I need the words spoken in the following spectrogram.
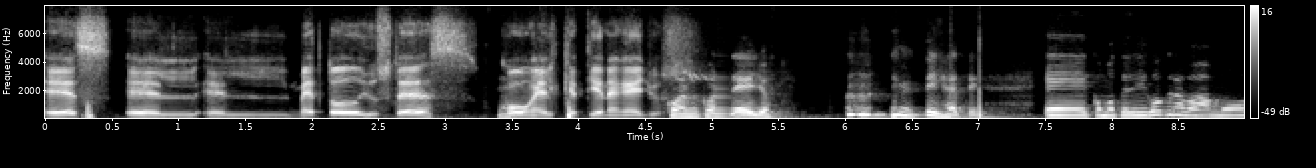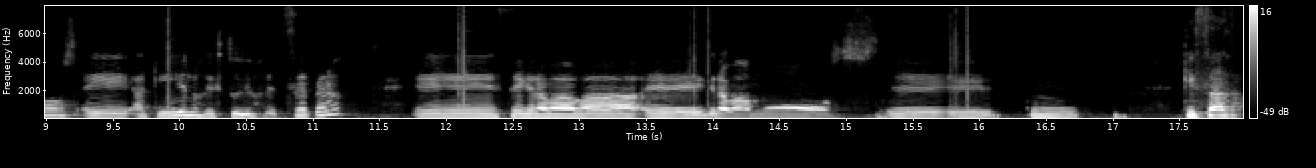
es el, método de ustedes con el que tienen ellos? Con, con ellos. Fíjate, eh, como te digo, grabamos eh, aquí en los estudios, etcétera. se grababa, grabamos, quizás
